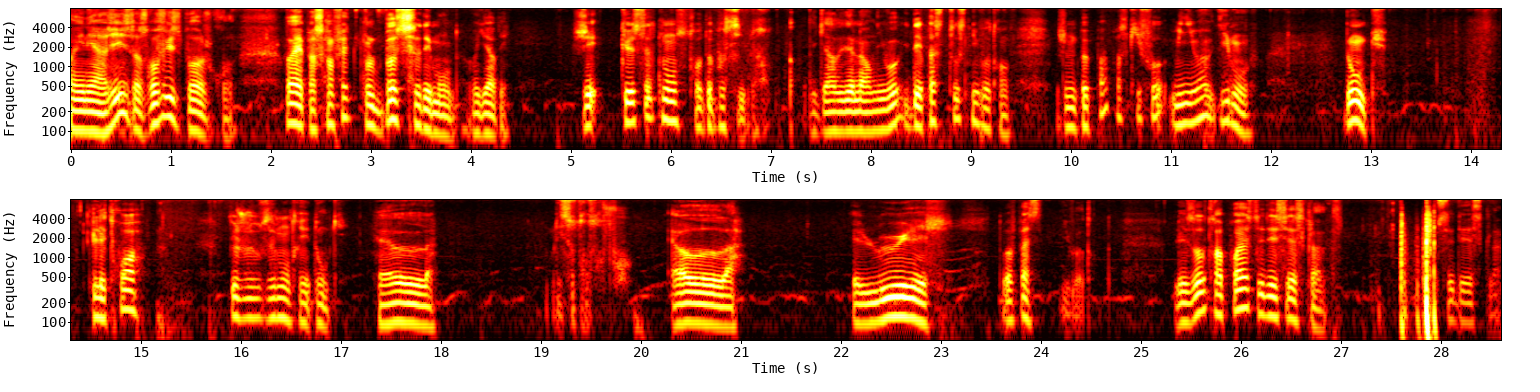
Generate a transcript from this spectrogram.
Énergie, ça se refuse pas, je crois. Ouais, parce qu'en fait, pour le boss des mondes, regardez. J'ai que 7 monstres de possibles. Regardez leur niveau, ils dépassent tous niveau 30. Je ne peux pas parce qu'il faut minimum 10 monstres. Donc, les trois que je vous ai montrés, donc, elle, les autres on s'en. Elle, et lui, doivent passer niveau 30. Les autres après, c'est des esclaves. C'est des esclaves.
